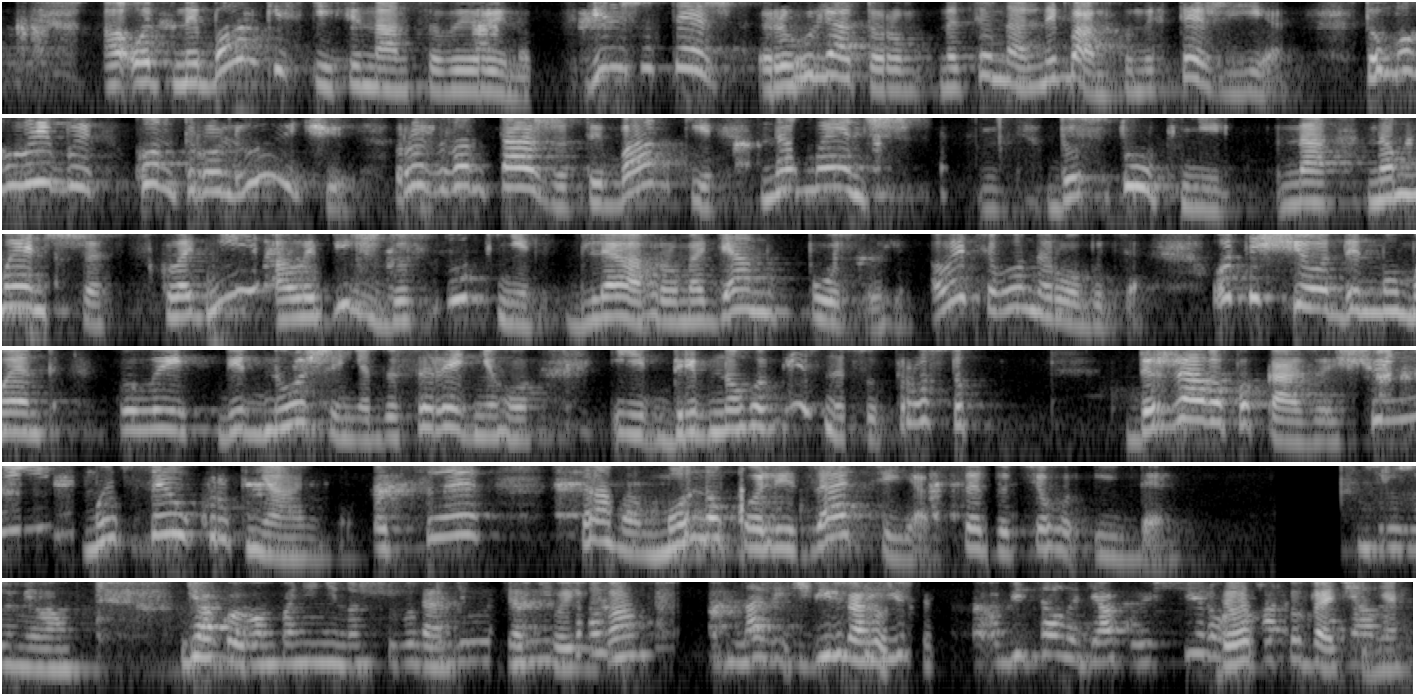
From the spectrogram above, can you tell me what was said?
А от небанківський фінансовий ринок, він же теж регулятором Національний банк, у них теж є. То могли би контролюючи розвантажити банки на менш доступні, на, на менш складні, але більш доступні для громадян послуги. Але цього не робиться. От іще один момент, коли відношення до середнього і дрібного бізнесу просто Держава показує, що ні, ми все укрупняємо. Оце саме монополізація, все до цього і йде. Зрозуміло. Дякую вам, пані Ніно, що ви Так, приділили мені час. вам. Навіть більше ніж обіцяли. Дякую щиро. До побачення.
